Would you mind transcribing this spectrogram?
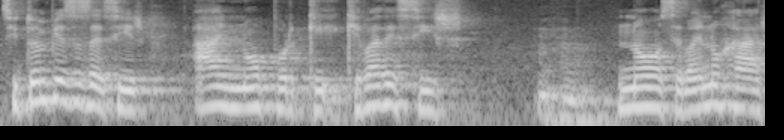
Si tú empiezas a decir, ay, no, porque, ¿qué va a decir? No, se va a enojar.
